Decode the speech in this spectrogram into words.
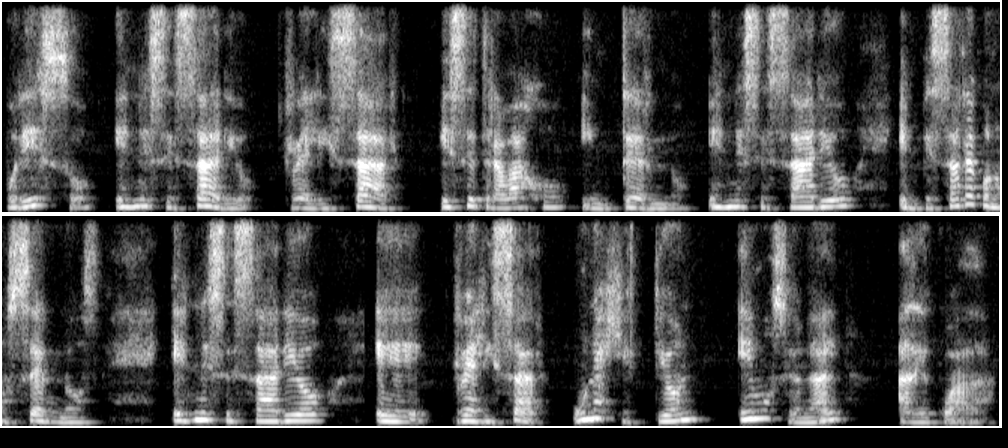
Por eso es necesario realizar ese trabajo interno, es necesario empezar a conocernos es necesario eh, realizar una gestión emocional adecuada.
